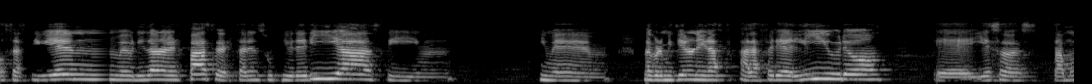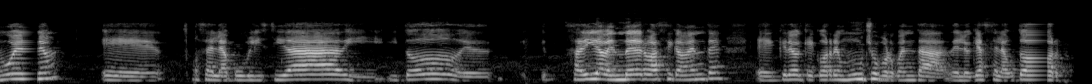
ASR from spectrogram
O sea, si bien me brindaron el espacio de estar en sus librerías y, y me, permitieron ir a, la feria del libro, eh, y eso está muy bueno. O sea, la publicidad y, todo, salir a vender básicamente, creo que corre mucho por cuenta de lo que hace el autor.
